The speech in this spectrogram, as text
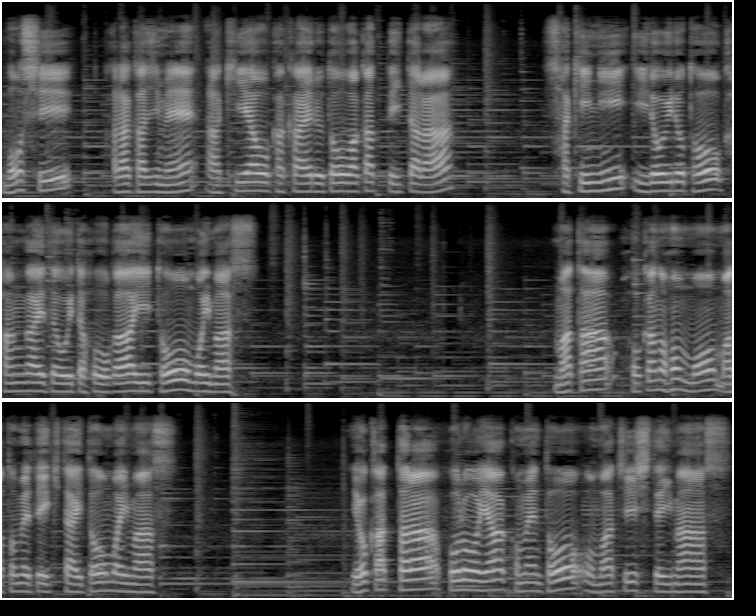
もしあらかじめ空き家を抱えると分かっていたら、先にいろいろと考えておいた方がいいと思います。また他の本もまとめていきたいと思います。よかったらフォローやコメントをお待ちしています。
